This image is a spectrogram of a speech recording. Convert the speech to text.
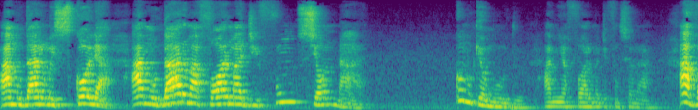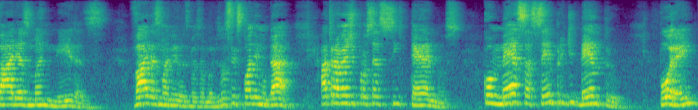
a mudar uma escolha, a mudar uma forma de funcionar. Como que eu mudo a minha forma de funcionar? Há várias maneiras. Várias maneiras, meus amores. Vocês podem mudar através de processos internos. Começa sempre de dentro. Porém,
